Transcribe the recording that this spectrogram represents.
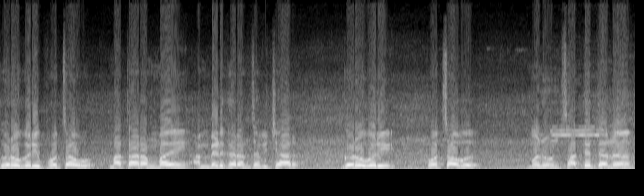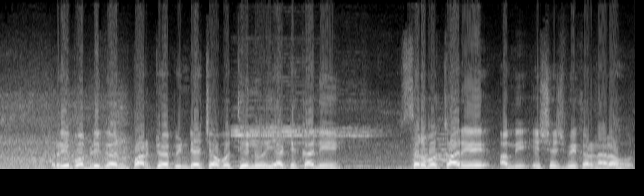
घरोघरी पोचावं. माता रंबाई आंबेडकरांचा विचार घरोघरी पोचावं. म्हणून सातत्यानं रिपब्लिकन पार्टी ऑफ इंडियाच्या वतीनं या ठिकाणी सर्व कार्य आम्ही यशस्वी करणार आहोत.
